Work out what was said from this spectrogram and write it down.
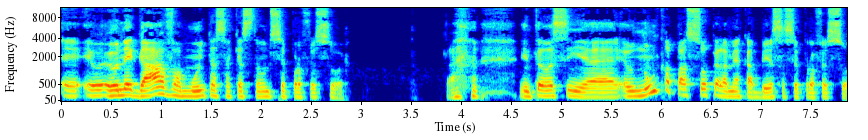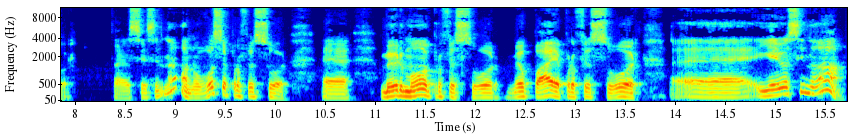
é, eu, eu, negava muito essa questão de ser professor. Tá? Então, assim, é, eu nunca passou pela minha cabeça ser professor. Tá? Assim, assim, não, não vou ser professor. É, meu irmão é professor, meu pai é professor. É, e aí eu assim, não,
